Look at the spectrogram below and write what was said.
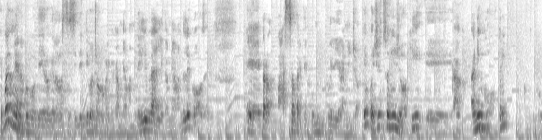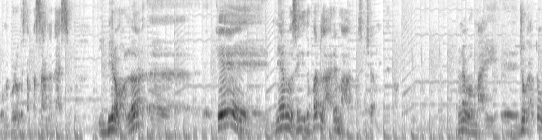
che poi non era proprio vero che era lo stesso identico gioco perché cambiavano dei livelli, cambiavano delle cose, e però passa perché comunque quelli erano i giochi. E poi ci sono i giochi eh, ad incontri, tipo come quello che sta passando adesso, il B-Roll, eh, che ne avevo sentito parlare, ma sinceramente no. Non avevo mai eh, giocato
